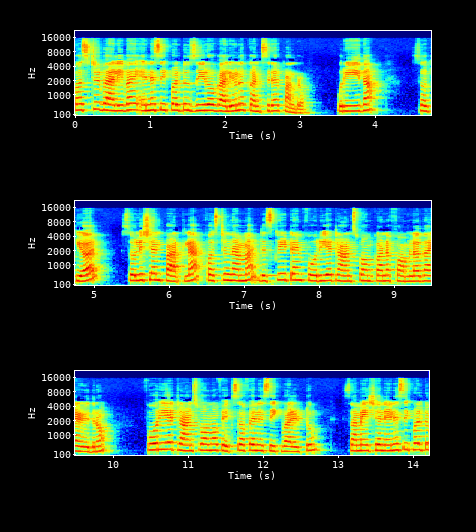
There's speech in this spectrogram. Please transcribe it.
ஃபஸ்ட்டு வேல்யூவை என்ன is டு ஜீரோ வேல்யூன்னு கன்சிடர் பண்ணுறோம் புரியுதா? ஸோ ஹியர் சொல்யூஷன் பார்ட்டில் ஃபஸ்ட்டு நம்ம டிஸ்க்ரீட் டைம் ஃபோரியர் ட்ரான்ஸ்ஃபார்ம்க்கான ஃபார்முலா தான் எழுதுகிறோம் Fourier transform of x of n is equal to summation n is equal to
